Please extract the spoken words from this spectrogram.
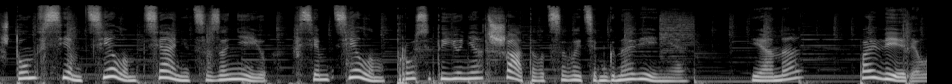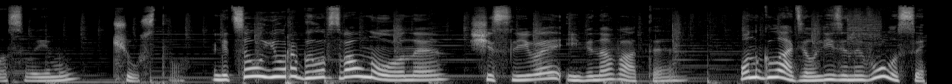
что он всем телом тянется за нею, всем телом просит ее не отшатываться в эти мгновения. И она поверила своему чувству. Лицо у Юры было взволнованное, счастливое и виноватое. Он гладил Лизины волосы,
